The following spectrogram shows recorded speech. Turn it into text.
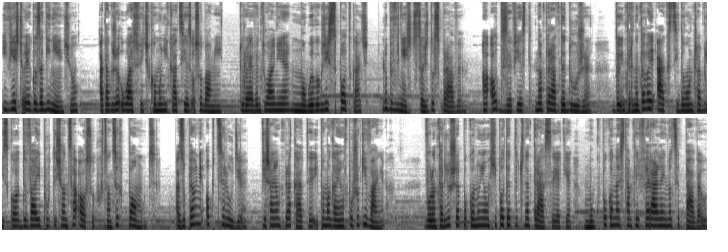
i wieść o jego zaginięciu a także ułatwić komunikację z osobami, które ewentualnie mogły go gdzieś spotkać lub wnieść coś do sprawy. A odzew jest naprawdę duży. Do internetowej akcji dołącza blisko 2,5 tysiąca osób chcących pomóc, a zupełnie obcy ludzie wieszają plakaty i pomagają w poszukiwaniach. Wolontariusze pokonują hipotetyczne trasy, jakie mógł pokonać tamtej feralnej nocy Paweł,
